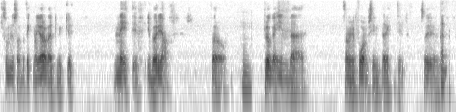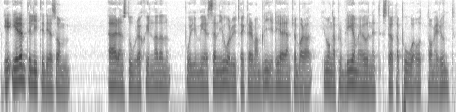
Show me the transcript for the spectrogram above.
som du sa, då fick man göra väldigt mycket native i början för att Mm. plugga in där Xamarin Forms inte räckte till. Så, eh, Men är, det inte lite det som är den stora skillnaden på ju mer senior utvecklare man blir? Det är egentligen bara hur många problem jag har hunnit stöta på och ta mig runt.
